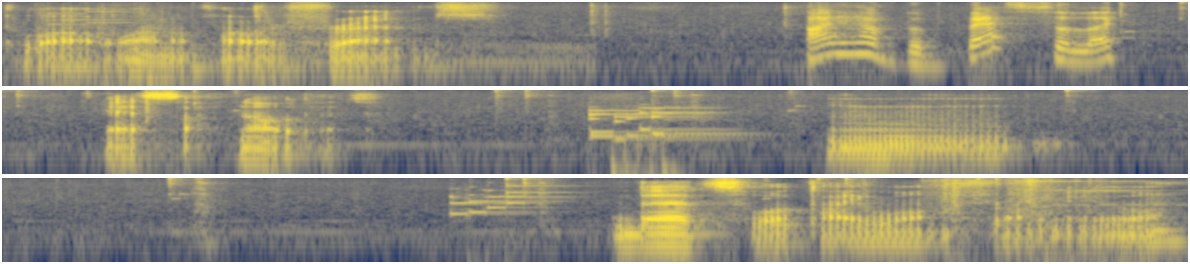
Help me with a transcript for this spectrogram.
to our, one of our friends. I have the best select. Yes, I know that. Hmm. That's what I want from. You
